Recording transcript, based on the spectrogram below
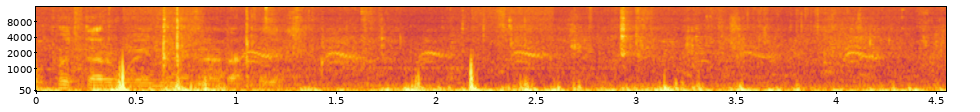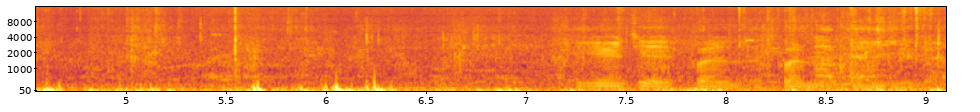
We'll put that away in the back of this. I guarantee they're putting, they're putting that thing you guys.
